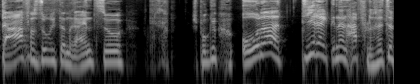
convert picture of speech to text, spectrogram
da versuche ich dann rein zu spucken oder direkt in den Abfluss, weißt du,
